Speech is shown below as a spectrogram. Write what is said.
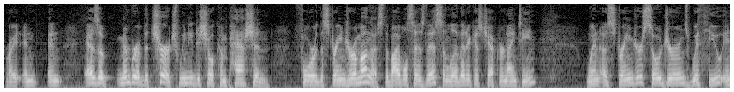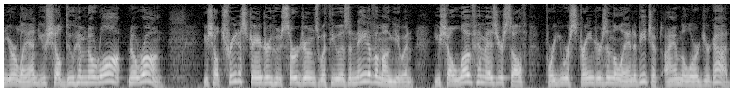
right? And and as a member of the church, we need to show compassion for the stranger among us. The Bible says this in Leviticus chapter 19. When a stranger sojourns with you in your land, you shall do him no wrong, no wrong. You shall treat a stranger who sojourns with you as a native among you, and you shall love him as yourself, for you were strangers in the land of Egypt. I am the Lord your God.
